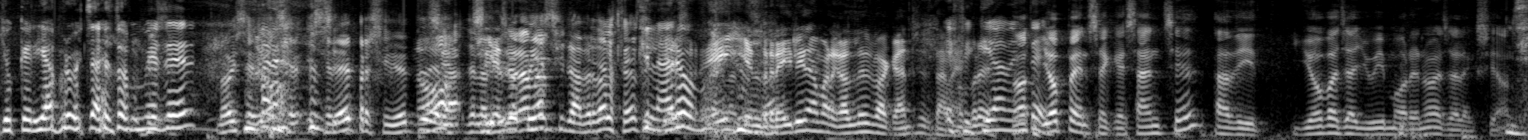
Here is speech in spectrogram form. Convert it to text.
yo quería aprovechar estos meses. No, y se ve, para- se- y se ve el presidente No, de la, de la sí, Unión Europea sincerament- sin haber dado las clases de Claro. inglés. Rei, el rei li han amargat les vacances també. No, Efectivamente. jo pense que Sánchez ha dit jo vaig a lluir Moreno a les eleccions.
